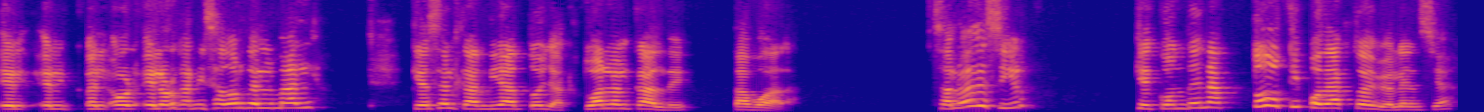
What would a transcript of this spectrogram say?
el, el, organizador del mal, que es el candidato y actual alcalde, Taboada. Salió a decir que condena todo tipo de acto de violencia,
